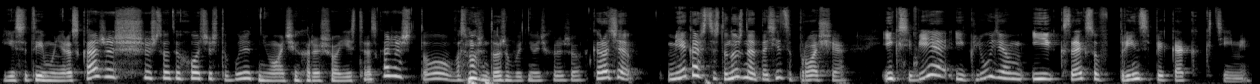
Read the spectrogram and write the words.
если ты ему не расскажешь, что ты хочешь, то будет не очень хорошо. Если ты расскажешь, то, возможно, тоже будет не очень хорошо. Короче, мне кажется, что нужно относиться проще и к себе, и к людям, и к сексу, в принципе, как к теме.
